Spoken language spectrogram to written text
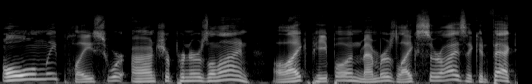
only place where entrepreneurs align, like people and members like Sir Isaac. In fact,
